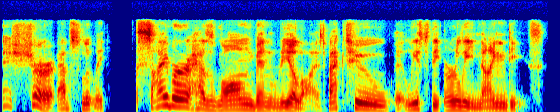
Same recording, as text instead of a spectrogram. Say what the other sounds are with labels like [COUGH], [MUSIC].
Eh, sure, absolutely. Cyber has long been realized back to at least the early 90s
